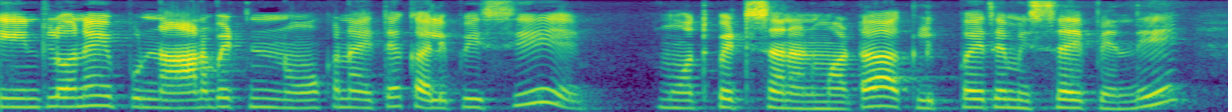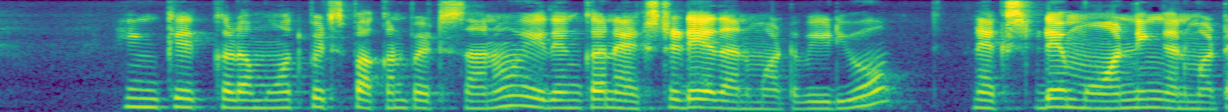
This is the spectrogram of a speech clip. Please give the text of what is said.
దీంట్లోనే ఇప్పుడు నానబెట్టిన నూకనైతే కలిపేసి మూత పెట్టేశాను అనమాట ఆ క్లిప్ అయితే మిస్ అయిపోయింది. ఇంకెక్కడ మూత పెట్టి పక్కన పెట్టేసాను. ఇది ఇంకా నెక్స్ట్ డే అనమాట వీడియో. నెక్స్ట్ డే మార్నింగ్ అనమాట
